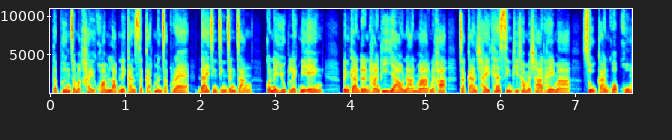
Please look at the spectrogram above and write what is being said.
แต่เพิ่งจะมาไขความลับในการสกัดมันจากแร่ได้จริงๆ จังๆ ก็ในยุคเหล็กนี้เอง เป็นการเดินทางที่ยาวนานมากนะคะ จากการใช้แค่สิ่งที่ธรรมชาติให้มา สู่การควบคุม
